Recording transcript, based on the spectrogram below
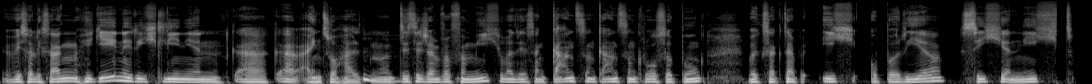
wie soll ich sagen, Hygienerichtlinien äh, äh, einzuhalten. Und das ist einfach für mich, weil das ein ganz, ein ganz ein großer Punkt, wo ich gesagt habe, ich operiere sicher nicht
